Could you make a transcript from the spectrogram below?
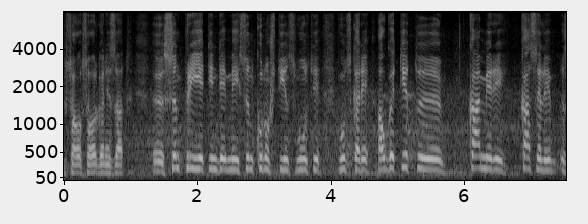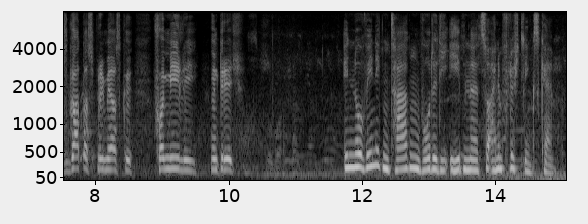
s-a, s-a organizat. Sunt prieteni de mei, sunt cunoștinți multe, mulți care au gătit camere, casele, sunt gata să primească familii întregi. In nur wenigen Tagen wurde die Ebene zu einem Flüchtlingscamp.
